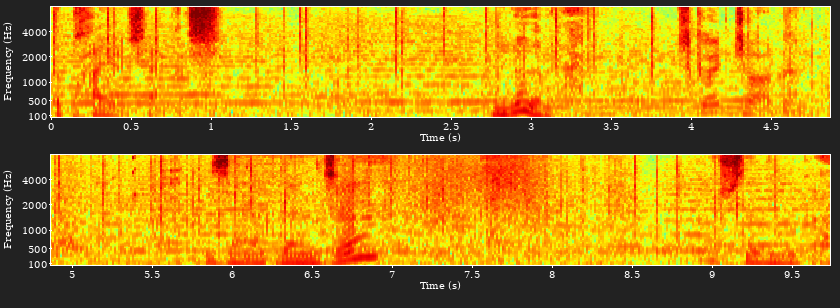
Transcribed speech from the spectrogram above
Dopchają się jakoś. No dobra, Skończone. zamek będzie. Już niedługo.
